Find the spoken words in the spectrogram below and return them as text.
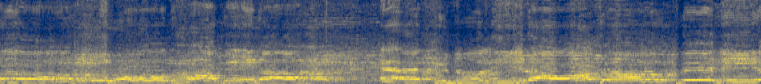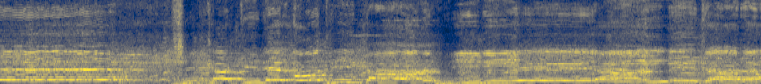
না হবে না। এক নদী রক্ত শিক্ষার্থীদের অধিকার ফিরিয়ে যারা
